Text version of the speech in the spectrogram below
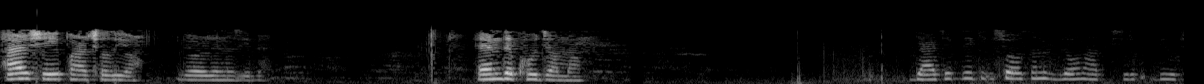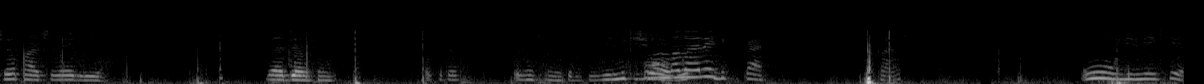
Her şeyi parçalıyor. Gördüğünüz gibi. Hem de kocaman. Gerçekte iki kişi olsanız bile 16 kişilik bir uçağı parçalayabiliyor. Ve dönüşüm. O kadar uzun sürmedi bu. 20 kişi oldu. Bombalara dikkat. Süper. Oo 22.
